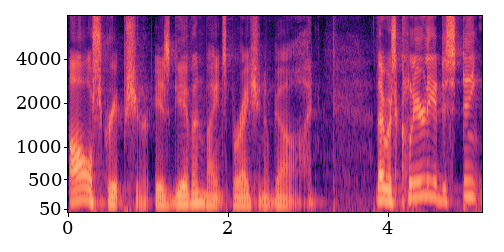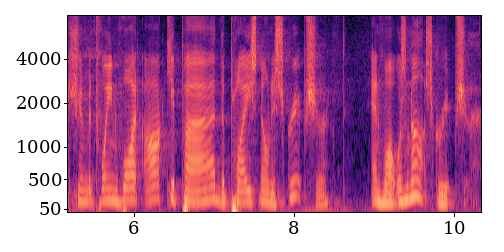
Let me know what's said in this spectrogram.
All Scripture is given by inspiration of God. There was clearly a distinction between what occupied the place known as Scripture and what was not Scripture.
